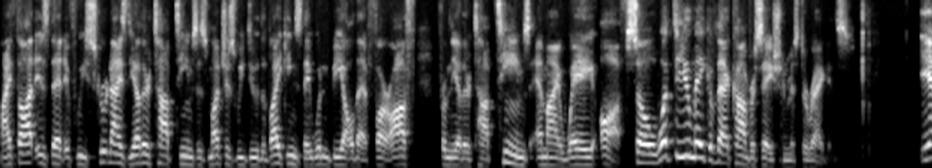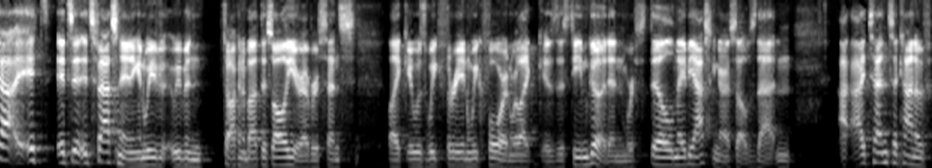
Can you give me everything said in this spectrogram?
My thought is that if we scrutinize the other top teams as much as we do the Vikings, they wouldn't be all that far off from the other top teams. Am I way off? So, what do you make of that conversation, Mr. Raggins? Yeah, it's it's it's fascinating, and we've we've been talking about this all year ever since like it was week three and week four, and we're like, is this team good? And we're still maybe asking ourselves that. And I, I tend to kind of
